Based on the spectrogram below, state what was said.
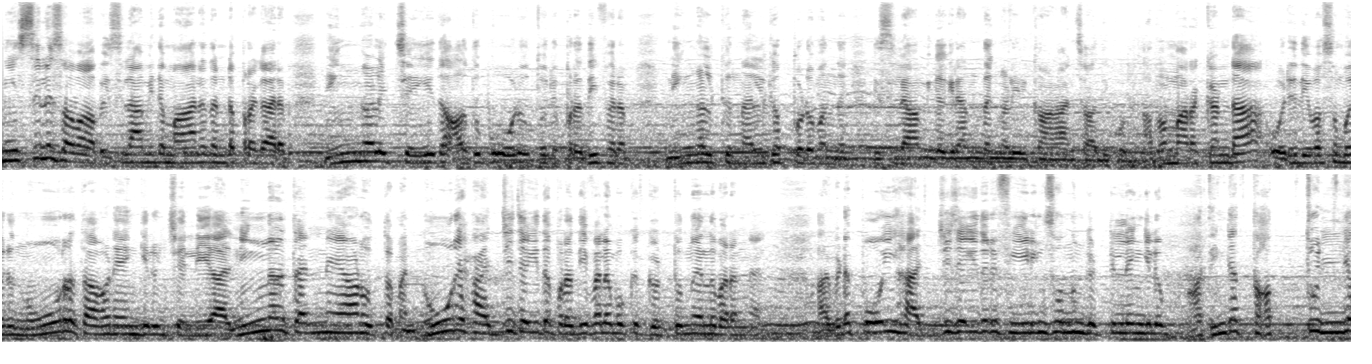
മിസിൽ സവാബ് ഇസ്ലാമിന്റെ മാനദണ്ഡ പ്രകാരം നിങ്ങൾ ചെയ്ത അതുപോലത്തെ ഒരു പ്രതിഫലം നിങ്ങൾക്ക് നൽകപ്പെടുമെന്ന് ഇസ്ലാമിക ഗ്രന്ഥങ്ങളിൽ കാണാൻ സാധിക്കും അപ്പം മറക്കണ്ട ഒരു ദിവസം ഒരു നൂറ് തവണയെങ്കിലും ചെല്ലിയാൽ നിങ്ങൾ തന്നെയാണ് ഉത്തമൻ. നൂറ് ഹജ്ജ് ചെയ്ത പ്രതിഫലമൊക്കെ കിട്ടുന്നു എന്ന് പറഞ്ഞാൽ അവിടെ പോയി ഹജ്ജ് ചെയ്തൊരു ഫീലിങ്സ് ഒന്നും കിട്ടില്ലെങ്കിലും അതിന്റെ തത്തുല്യ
